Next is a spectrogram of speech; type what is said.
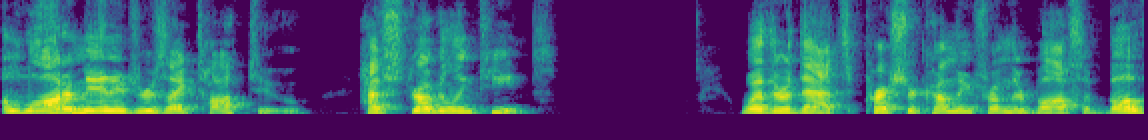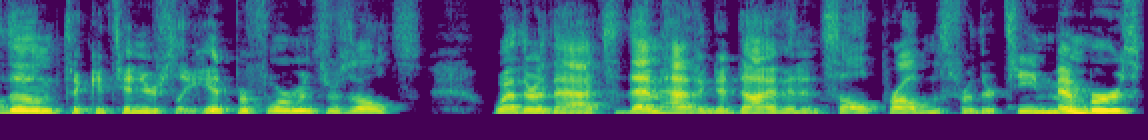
A lot of managers I talk to have struggling teams whether that's pressure coming from their boss above them to continuously hit performance results, whether that's them having to dive in and solve problems for their team members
